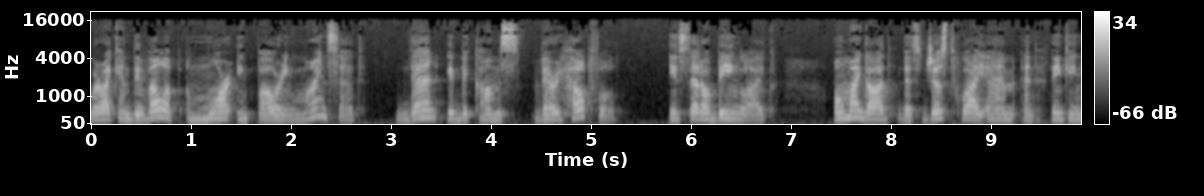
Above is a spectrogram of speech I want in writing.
where I can develop a more empowering mindset, then it becomes very helpful. Instead of being like, oh my god, that's just who I am, and thinking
